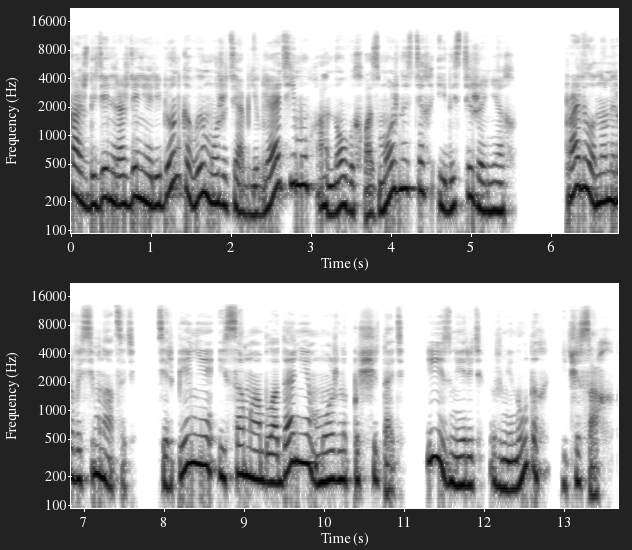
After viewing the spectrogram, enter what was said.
Каждый день рождения ребенка вы можете объявлять ему о новых возможностях и достижениях. Правило номер 18. Терпение и самообладание можно посчитать и измерить в минутах и часах.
